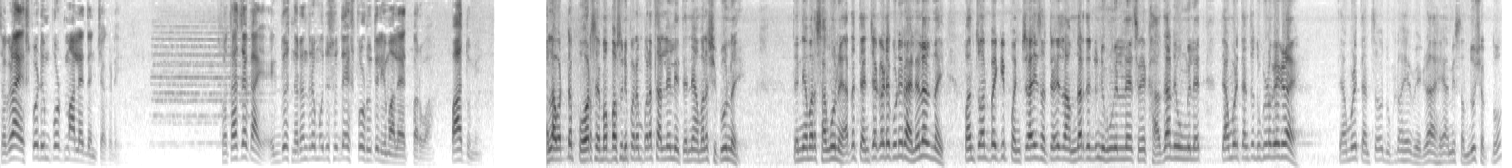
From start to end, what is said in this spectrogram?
सगळा एक्सपोर्ट इम्पोर्ट माल आहे त्यांच्याकडे. स्वतःचं काय आहे? एक दिवस नरेंद्र मोदीसुद्धा एक्सपोर्ट होतील हिमालयात परवा. पहा तुम्ही. मला वाटतं पवार साहेबांपासून ही परंपरा चाललेली आहे. त्यांनी आम्हाला शिकवू नये. त्यांनी आम्हाला सांगू नये. आता त्यांच्याकडे कोणी राहिलेलंच नाही. पंचावन्नपैकी पंचेचाळीस सत्तेचाळीस आमदार त्यांचे निघून गेलेले आहेत. सगळे खासदार निघून गेले आहेत त्यामुळे त्यांचं दुखणं वेगळं आहे. त्यामुळे त्यांचं दुखणं हे वेगळं आहे. आम्ही समजू शकतो.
